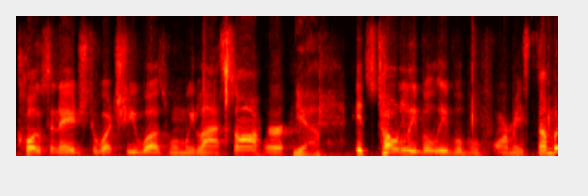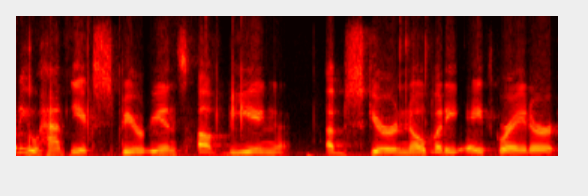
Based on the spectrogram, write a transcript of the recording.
close in age to what she was when we last saw her. Yeah. It's totally believable for me. Somebody who had the experience of being obscure nobody eighth grader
